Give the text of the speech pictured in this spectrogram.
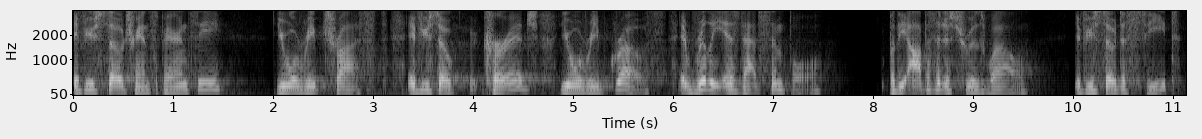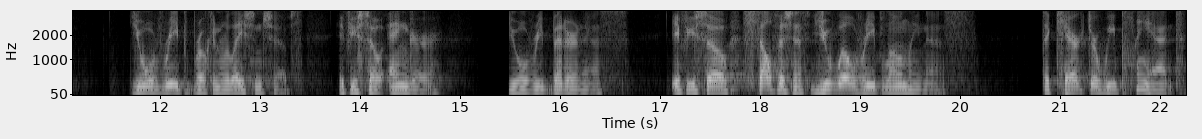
If you sow transparency, you will reap trust. If you sow courage, you will reap growth. It really is that simple. But the opposite is true as well. If you sow deceit, you will reap broken relationships. If you sow anger, you will reap bitterness. If you sow selfishness, you will reap loneliness. The character we plant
